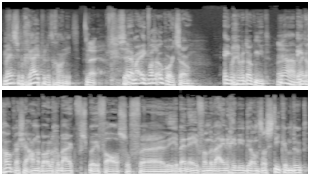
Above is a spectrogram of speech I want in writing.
mensen begrijpen het gewoon niet. Nee. Ze- Nee, maar ik was ook ooit zo. Ik begreep het ook niet. Ja, maar- ik dacht ook, als je anabolen gebruikt, speel je vals. Of eh, je bent een van de weinigen die dan zo stiekem doet.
